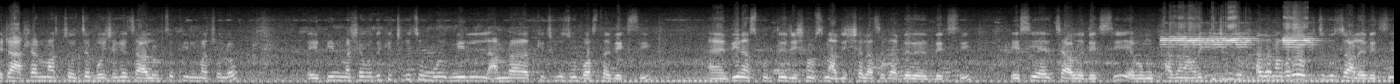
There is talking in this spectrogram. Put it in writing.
এটা আষাঢ় মাস চলছে, বৈশাখে চাল উঠছে, তিন মাস হলো। এই তিন মাসের মধ্যে কিছু কিছু মিল আমরা কিছু কিছু বস্তায় দেখছি দিনাজপুর থেকে যে সমস্ত নাদিশাল আছে তাদের দেখছি, এসিআই চাউলে দেখছি এবং খাজানগরে কিছু কিছু খাজানগরেও কিছু কিছু চালে দেখছি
